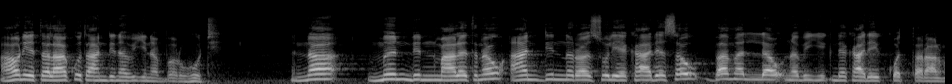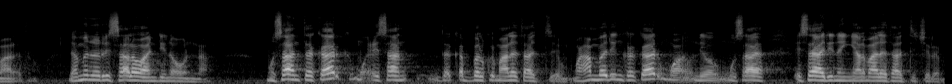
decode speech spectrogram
አሁን የተላኩት አንድ ነቢይ ነበሩ ሁድ። እና ምንድን ማለት ነው? አንድን ረሱል የካደ ሰው በመላው ነቢይ እንደካደ ይቆጠራል ማለት ነው። ለምን ሪሳላው አንዲ ነውና ሙሳን ተካድክ ዒሳን ተቀበልኩ ማለት አትችልም። ሙሐመድን ከካድ ሙሳ ዒሳ ያዲነኛል ማለት አትችልም።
